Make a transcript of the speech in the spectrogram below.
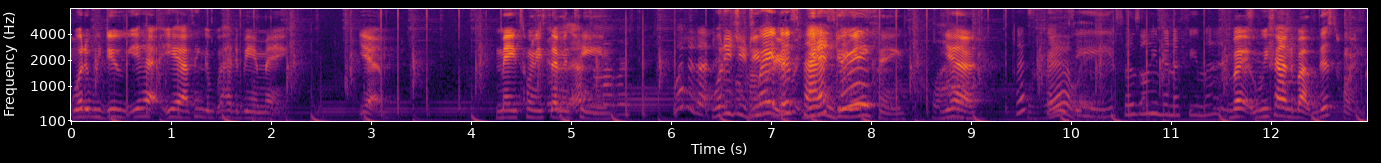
What did we do? Yeah, yeah, I think it had to be in May. Yeah, May 2017. What did I do? What did you do? Wait, for your- this we past didn't do May? anything. Yeah, That's crazy. Really? So it's only been a few months. but we found about this one.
